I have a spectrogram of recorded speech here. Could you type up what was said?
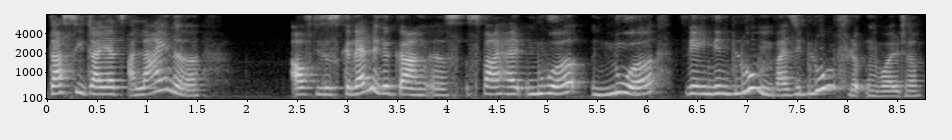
dass sie da jetzt alleine auf dieses Gelände gegangen ist, es war halt nur, nur wegen den Blumen, weil sie Blumen pflücken wollte.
